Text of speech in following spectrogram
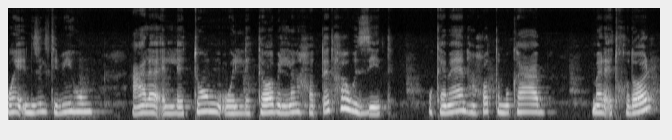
ونزلت بيهم على التوم والتوابل اللي أنا حطيتها والزيت. وكمان هحط مكعب مرقة خضار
